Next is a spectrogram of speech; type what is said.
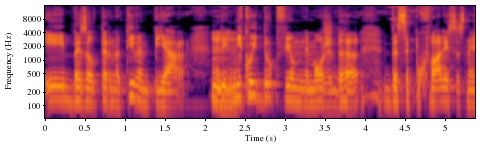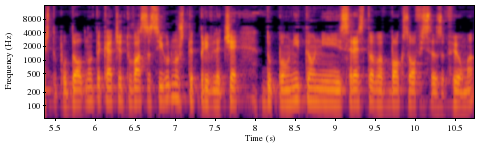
и безалтернативен пиар. Нали, mm-hmm. Никой друг филм не може да, да се похвали с нещо подобно, така че това със сигурност ще привлече допълнителни средства в бокс офиса за филма.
